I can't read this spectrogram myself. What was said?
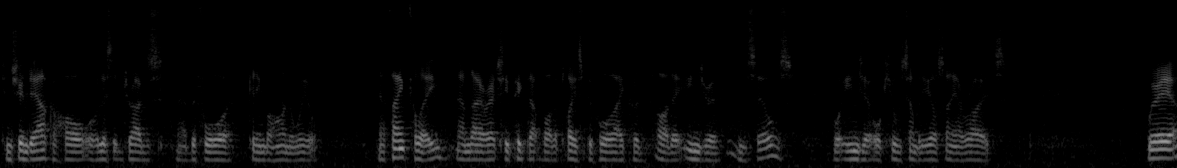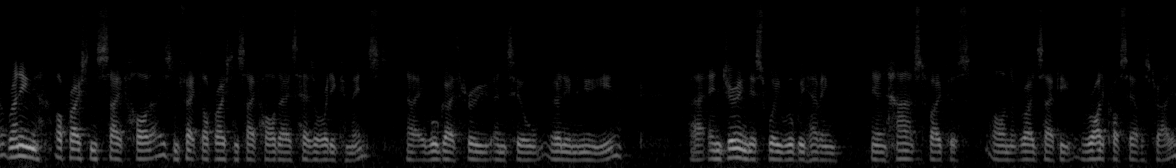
consumed alcohol or illicit drugs uh, before getting behind the wheel. Now, thankfully, um, they were actually picked up by the police before they could either injure themselves or injure or kill somebody else on our roads. We're running Operation Safe Holidays. In fact, Operation Safe Holidays has already commenced. Uh, it will go through until early in the new year. Uh, and during this, we will be having an enhanced focus on road safety right across South Australia.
